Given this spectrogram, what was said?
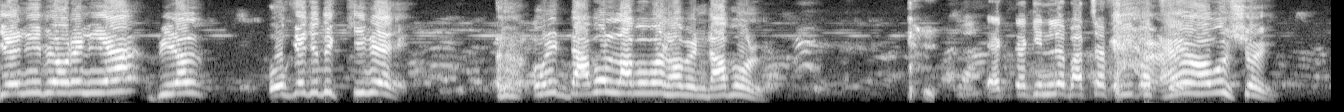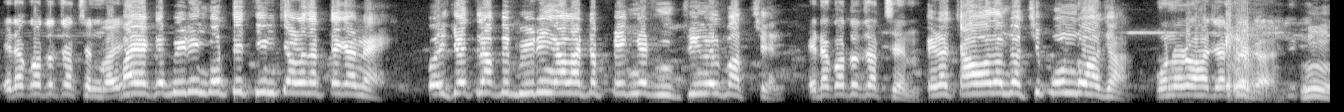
যে নিবে ওরে নিয়ে বিড়াল ওকে যদি কিনে উনি ডাবল লাভবান হবেন ডাবল একটা কিনলে বাচ্চা ফ্রি পাচ্ছে? হ্যাঁ অবশ্যই। এটা কত চাচ্ছেন ভাই? ভাই একটা ব্রিডিং করতে তিন চার হাজার টাকা নেয়। ওই ক্ষেত্রে আপনি ব্রিডিং আলা একটা প্রেগনেন্ট ফিমেল পাচ্ছেন। এটা কত চাচ্ছেন? এটা চাওয়া দাম যাচ্ছে পনেরো হাজার। পনেরো হাজার টাকা। হুম।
